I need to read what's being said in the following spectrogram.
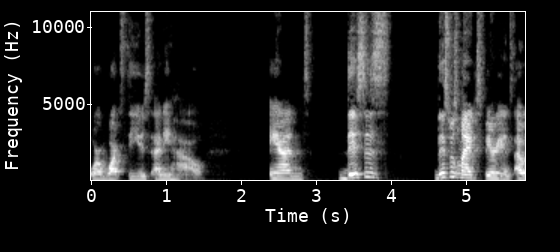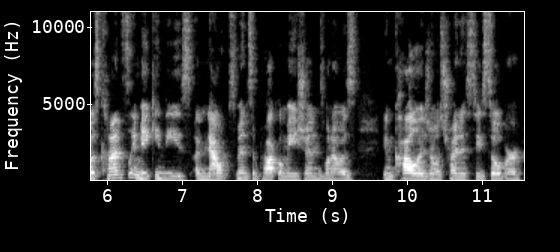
or what's the use anyhow? And this is this was my experience. I was constantly making these announcements and proclamations when I was in college and I was trying to stay sober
